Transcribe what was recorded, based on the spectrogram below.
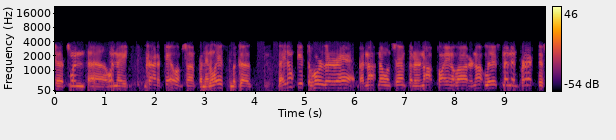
shut when uh, when they try to tell them something and listen because they don't get to where they're at by not knowing something or not playing a lot or not listening in practice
